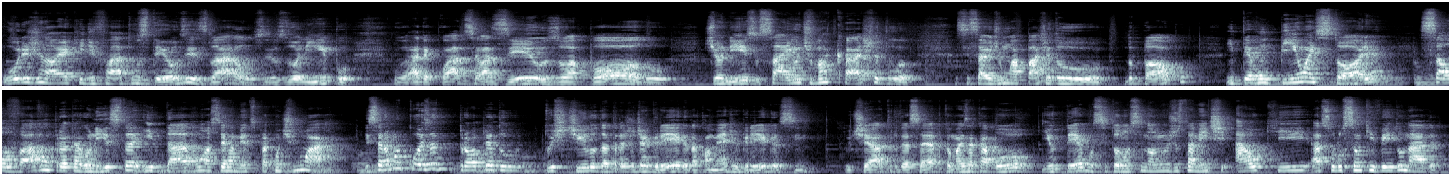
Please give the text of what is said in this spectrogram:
o original é que de fato os deuses lá, os deuses do Olimpo, o adequado, sei lá, Zeus ou Apolo, Dionísio, saíam de uma caixa do. Se saiu de uma parte do, do palco, interrompiam a história salvavam o protagonista e davam as ferramentas para continuar. Isso era uma coisa própria do, do estilo da tragédia grega, da comédia grega, assim, do teatro dessa época, mas acabou e o termo se tornou sinônimo justamente ao que a solução que vem do nada.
